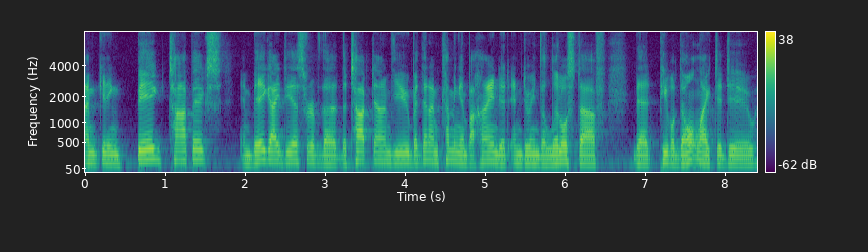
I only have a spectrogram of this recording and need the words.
I'm getting big topics and big ideas, sort of the, the top down view, but then I'm coming in behind it and doing the little stuff that people don't like to do.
